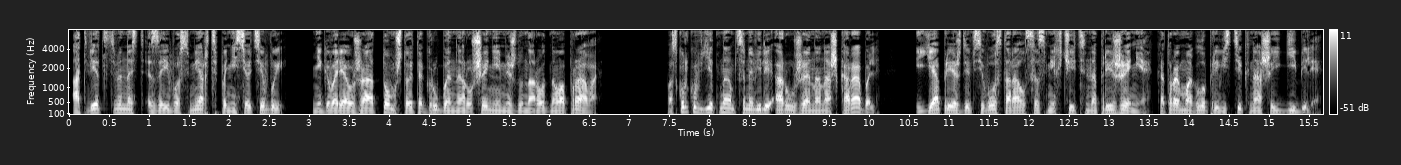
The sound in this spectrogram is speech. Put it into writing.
ответственность за его смерть понесете вы, не говоря уже о том, что это грубое нарушение международного права. Поскольку вьетнамцы навели оружие на наш корабль, я прежде всего старался смягчить напряжение, которое могло привести к нашей гибели,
